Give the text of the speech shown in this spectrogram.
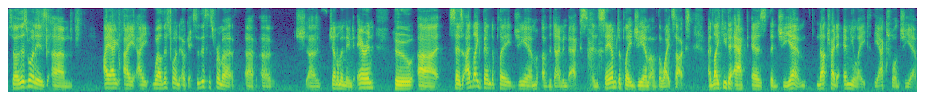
So this one is, um, I, I, I, well, this one, okay. So this is from a, a, a, a gentleman named Aaron who uh, says, I'd like Ben to play GM of the Diamondbacks and Sam to play GM of the White Sox. I'd like you to act as the GM, not try to emulate the actual GM.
